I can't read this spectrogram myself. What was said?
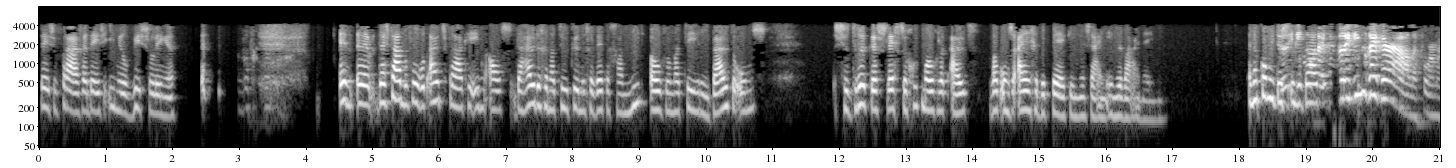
deze vragen en deze e-mailwisselingen. En eh, daar staan bijvoorbeeld uitspraken in als de huidige natuurkundige wetten gaan niet over materie buiten ons. Ze drukken slechts zo goed mogelijk uit wat onze eigen beperkingen zijn in de waarneming. En dan kom je dus wil, je inderdaad, even, wil je die nog even herhalen voor me?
